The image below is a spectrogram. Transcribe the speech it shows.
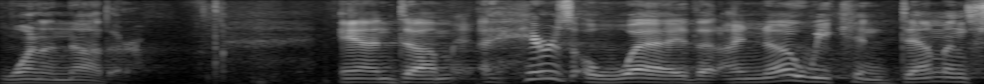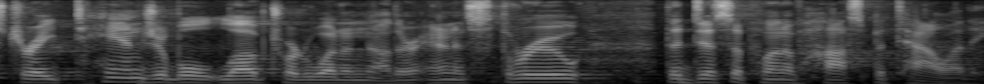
one another? And um, here's a way that I know we can demonstrate tangible love toward one another, and it's through the discipline of hospitality.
